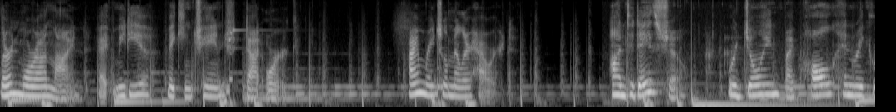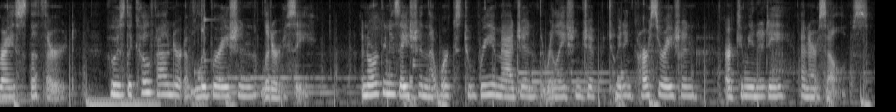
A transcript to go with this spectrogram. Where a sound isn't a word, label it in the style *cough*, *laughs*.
Learn more online at mediamakingchange.org. I'm Rachel Miller Howard. On today's show, we're joined by Paul Henry Grice III, who is the co founder of Liberation Literacy, an organization that works to reimagine the relationship between incarceration, our community, and ourselves.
